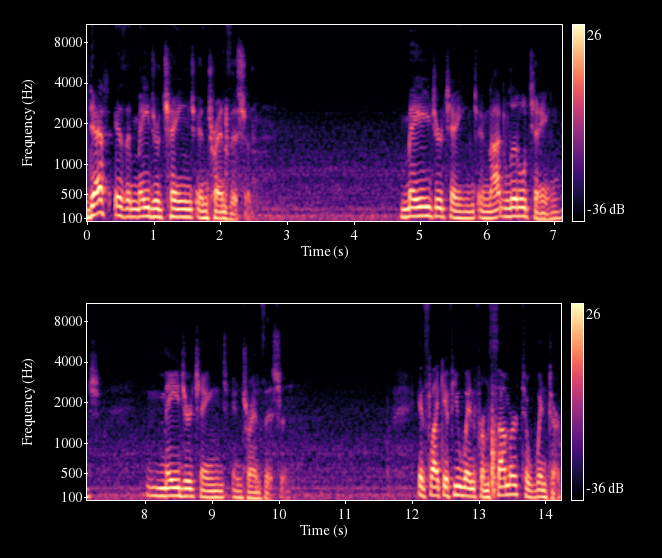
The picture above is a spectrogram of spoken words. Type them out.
Death is a major change in transition. Major change and not little change, major change in transition. It's like if you went from summer to winter,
